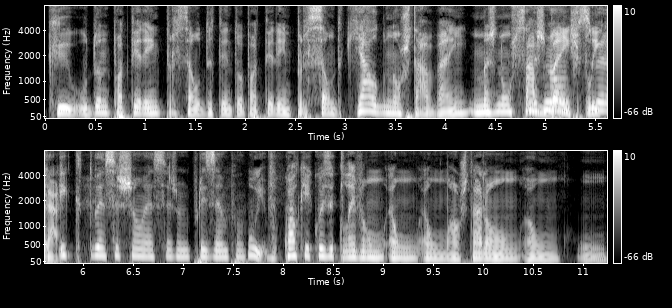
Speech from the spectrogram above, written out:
que o dono pode ter a impressão, o detentor pode ter a impressão de que algo não está bem, mas não sabe Mas não bem explicar. E que doenças são essas, por exemplo? Ui, qualquer coisa que leve a um, a um, a um mal-estar ou a um, a um, um-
